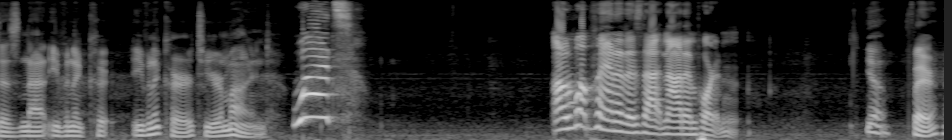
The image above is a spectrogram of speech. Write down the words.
does not even occur, even occur to your mind. What? On what planet is that not important? Yeah, fair.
